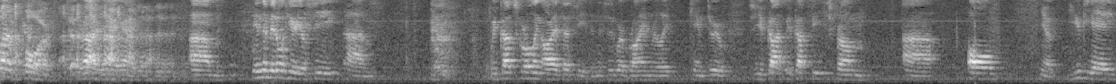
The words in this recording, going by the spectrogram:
But of course. right, right, right. Um, in the middle here, you'll see um, we've got scrolling RSS feeds, and this is where Brian really came through. So you've got we've got feeds from uh, all you know UVA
